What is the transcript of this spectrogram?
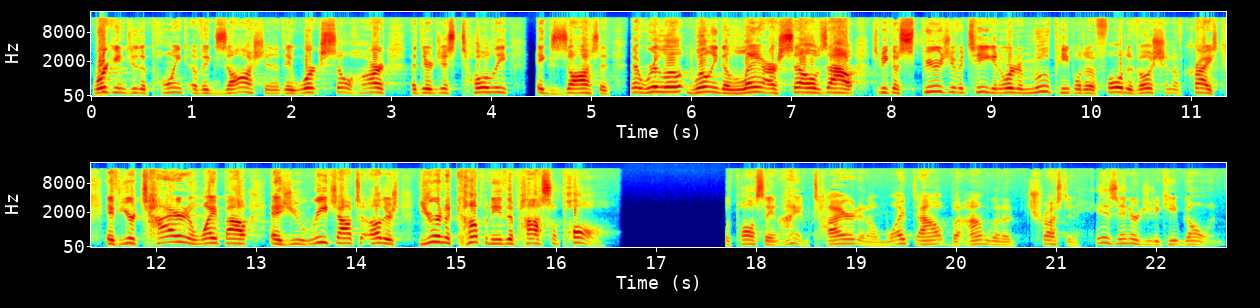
working to the point of exhaustion, that they work so hard that they're just totally exhausted, that we're willing to lay ourselves out to become spiritually fatigued in order to move people to a full devotion of Christ. If you're tired and wipe out as you reach out to others, you're in the company of the Apostle Paul. With Paul saying, I am tired and I'm wiped out, but I'm going to trust in his energy to keep going.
